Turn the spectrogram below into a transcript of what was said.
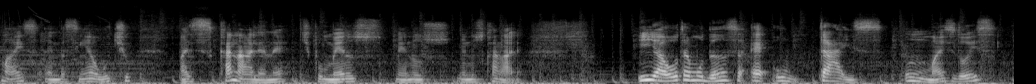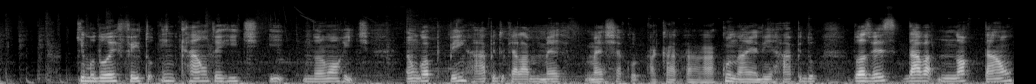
mas ainda assim é útil, mas canalha, né? Tipo, menos, menos, menos canalha. E a outra mudança é o traz 1 mais 2, que mudou o efeito em Counter Hit e Normal Hit. É um golpe bem rápido que ela me mexe a, a, a, kunai ali rápido. Duas vezes dava knockdown,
